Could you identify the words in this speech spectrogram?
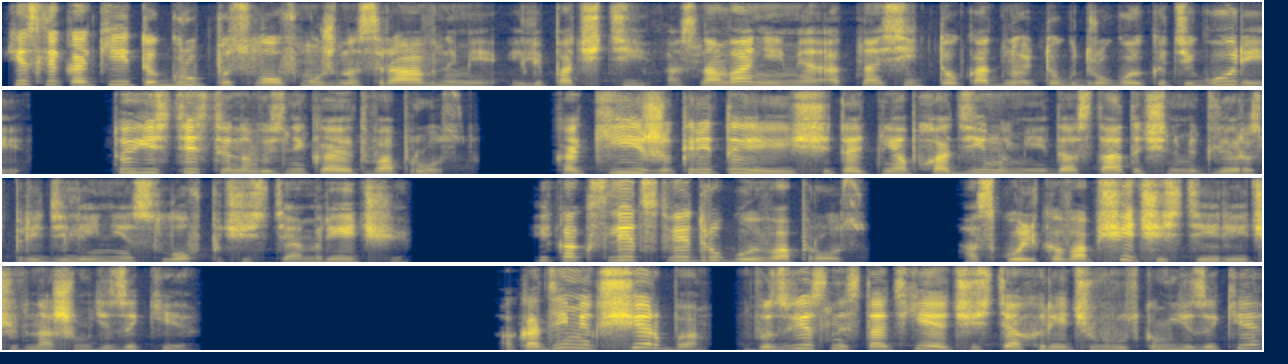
Если какие-то группы слов можно с равными или почти основаниями относить то к одной, то к другой категории, то, естественно, возникает вопрос, какие же критерии считать необходимыми и достаточными для распределения слов по частям речи? И, как следствие, другой вопрос, а сколько вообще частей речи в нашем языке? Академик Щерба в известной статье о частях речи в русском языке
